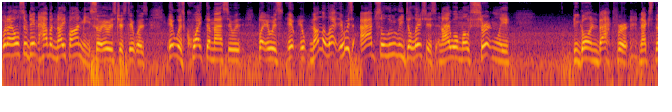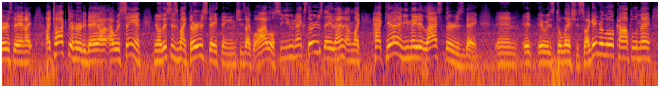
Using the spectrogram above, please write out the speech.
But I also didn't have a knife on me, so it was just it was it was quite the mess. It was, but it was it, it nonetheless it was absolutely delicious, and I will most certainly be going back for next Thursday. And I, I talked to her today. I, I, was saying, you know, this is my Thursday thing. And she's like, well, I will see you next Thursday then. I'm like, heck yeah. And you made it last Thursday. And it, it was delicious. So I gave her a little compliment.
